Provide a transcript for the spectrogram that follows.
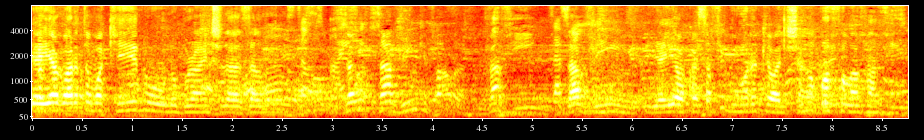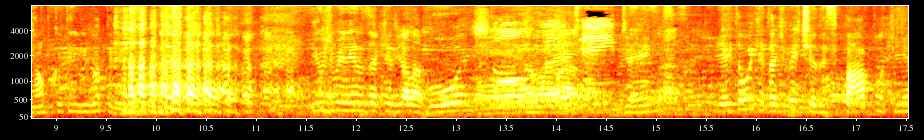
E aí agora estamos aqui no, no brunch da. Zam- Zavin que fala? Vavim. Zavin. E aí ó, com essa figura que é o Eu Alexandre. não posso falar vavim, não, porque eu tenho língua presa. e os meninos aqui de Alagoas. também. James. James. E aí estamos aqui, tá divertido esse papo aqui.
